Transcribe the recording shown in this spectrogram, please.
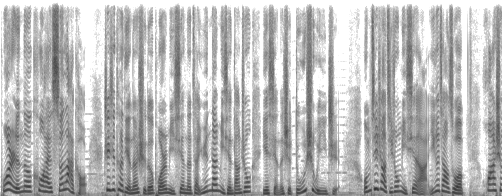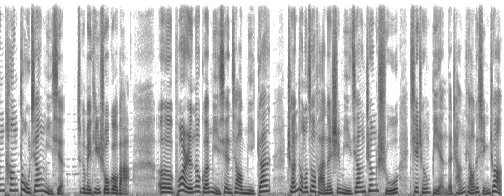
普洱人呢酷爱酸辣口，这些特点呢，使得普洱米线呢在云南米线当中也显得是独树一帜。我们介绍几种米线啊，一个叫做花生汤豆浆米线，这个没听说过吧？呃，普洱人呢管米线叫米干，传统的做法呢是米浆蒸熟，切成扁的长条的形状，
